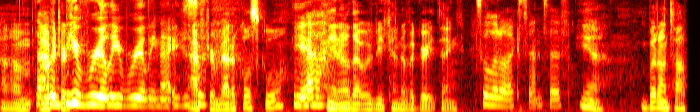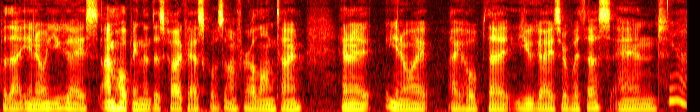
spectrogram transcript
um, That after would be really, really nice. after medical school, yeah. you know, that would be kind of a great thing. It's a little expensive. Yeah. But on top of that, you know, you guys, I'm hoping that this podcast goes on for a long time. And I, you know, I, I hope that you guys are with us and, Yeah.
